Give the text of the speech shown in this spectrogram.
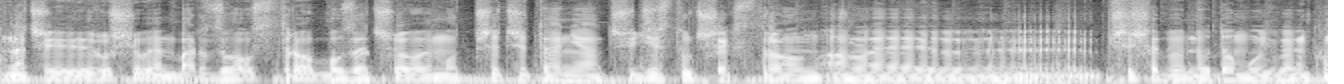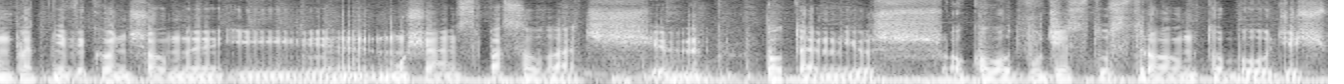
Znaczy ruszyłem bardzo ostro, bo zacząłem od przeczytania 33 stron, ale e, przyszedłem do domu i byłem kompletnie wykończony i e, musiałem spasować. E, potem już około 20 stron, to było gdzieś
